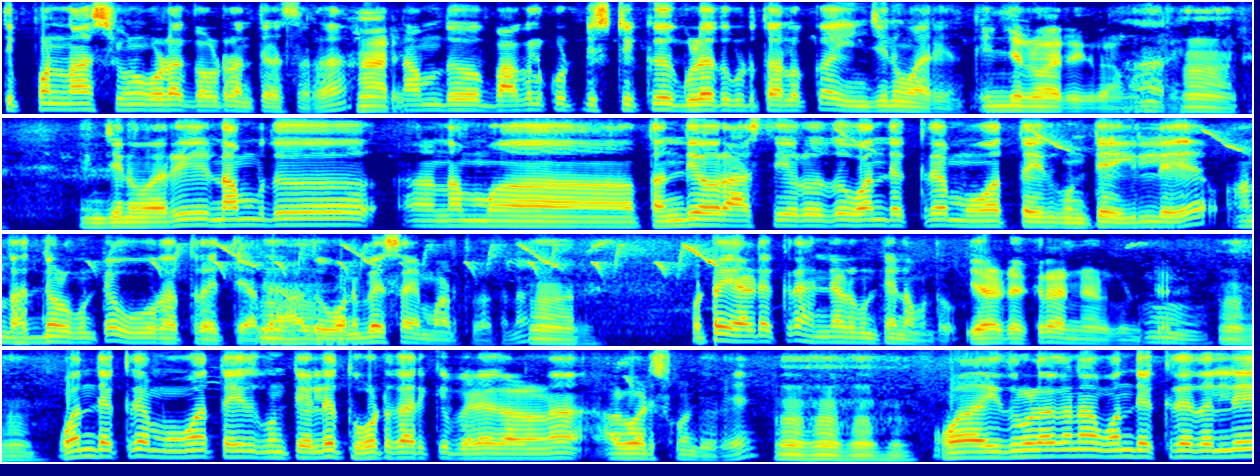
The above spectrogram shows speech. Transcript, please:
ತಿಪ್ಪಣ್ಣ ಶಿವನಗೌಡ ಗೌಡ್ರ ಅಂತೇಳಿ ಸರ್. ನಮ್ಮದು ನಮ್ದು ಬಾಗಲಕೋಟೆ ಡಿಸ್ಟಿಕ್ ಗುಳೇದಗುಡ್ಡ ತಾಲೂಕು ಇಂಜಿನವಾರಿ ಅಂತ. ಇಂಜಿನವಾರಿ ಗ್ರಾಮ. ಇಂಜಿನವಾರಿ ನಮ್ದು ನಮ್ಮ ತಂದೆಯವ್ರ ಆಸ್ತಿ ಇರೋದು ಒಂದು ಎಕರೆ ಮೂವತ್ತೈದು ಗುಂಟೆ ಇಲ್ಲಿ ಒಂದು ಹದಿನೇಳು ಗುಂಟೆ ಊರ ಹತ್ರ ಐತಿ ಅದ ಅದು ಒಣ ಬೇಸಾಯ ಮಾಡ್ತೀವಿ ಅದನ್ನ. ಒಟ್ಟು ಎರಡು ಎಕರೆ ಹನ್ನೆರಡು ಗುಂಟೆ ನಮ್ಮದು ಎರಡು ಎಕರೆ ಹನ್ನೆರಡು ಗುಂಟೆ. ಒಂದ್ ಎಕರೆ ಮೂವತ್ತೈದು ಗುಂಟೆಯಲ್ಲಿ ತೋಟಗಾರಿಕೆ ಬೆಳೆಗಳನ್ನ ಅಳವಡಿಸ್ಕೊಂಡಿವ್ರಿ ಇದ್ರೊಳಗನ ಒಂದ್ ಎಕರೆದಲ್ಲಿ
